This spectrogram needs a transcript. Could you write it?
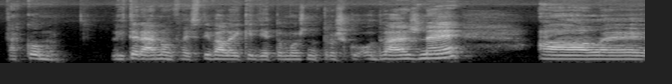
takom literárnom festivale, keď je to možno trošku odvážne, ale e,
